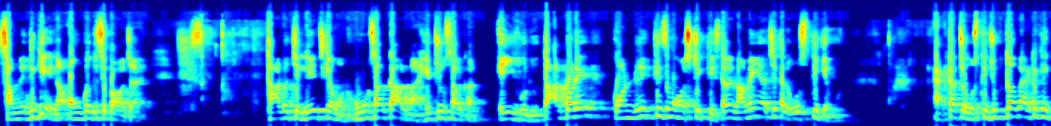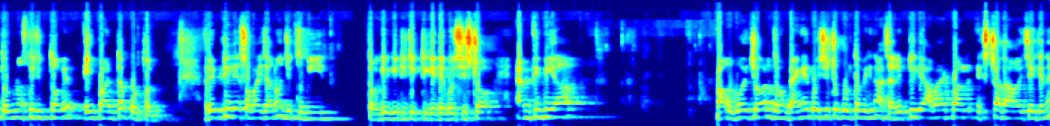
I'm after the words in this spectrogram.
সামনের দিকে না অঙ্ক দেশে পাওয়া যায়? থার্ড হচ্ছে লেজ কেমন? হোমোসার্কাল না হেট্রো সার্কাল এইগুলো। তারপরে কন্ড্রিক থিস এবং অস্টিক থিস তাহলে নামেই আছে, তাহলে অস্থি কেমন? একটা হচ্ছে অস্থি যুক্ত হবে একটা কি? তরুণ অস্থি যুক্ত হবে। এই পয়েন্টটা পড়তে হবে। রেপটিলে সবাই জানো যে কুমির। তবে গিরগিটি টিকটিক এদের বৈশিষ্ট্য, অ্যাম্ফিবিয়া বা উভয়চর যেমন ব্যাঙের বৈশিষ্ট্য পড়তে হবে কিনা আচ্ছা রেপটিলে আবার একবার এক্সট্রা দেওয়া হয়েছে এখানে,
